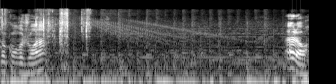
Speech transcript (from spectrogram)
Donc on rejoint. Alors,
